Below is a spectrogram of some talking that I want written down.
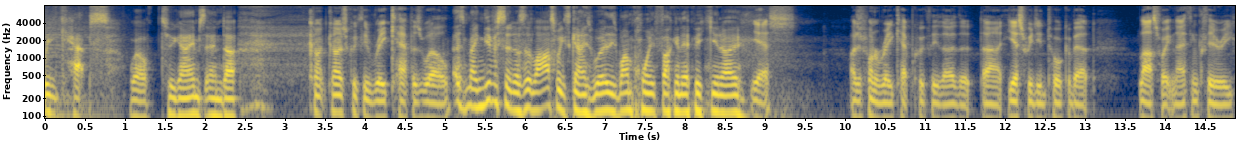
Recaps. Well, two games, and uh, Can I, can I just quickly recap as well? as magnificent as the last week's games were, these one point fucking epic, you know. Yes. I just want to recap quickly, though, that uh, yes, we did talk about last week Nathan Cleary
